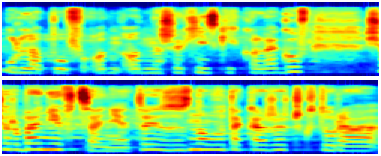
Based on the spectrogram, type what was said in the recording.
urlopów od, od naszych chińskich kolegów. Siorbanie w cenie to jest znowu taka rzecz, która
